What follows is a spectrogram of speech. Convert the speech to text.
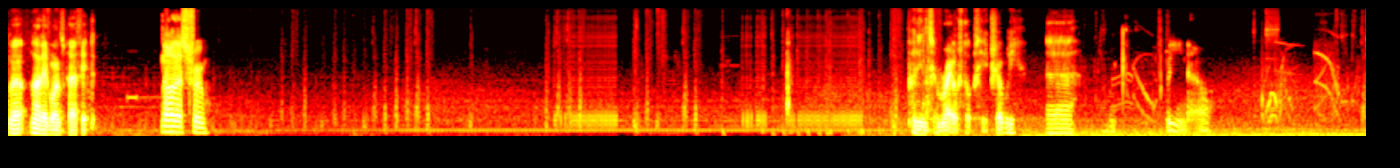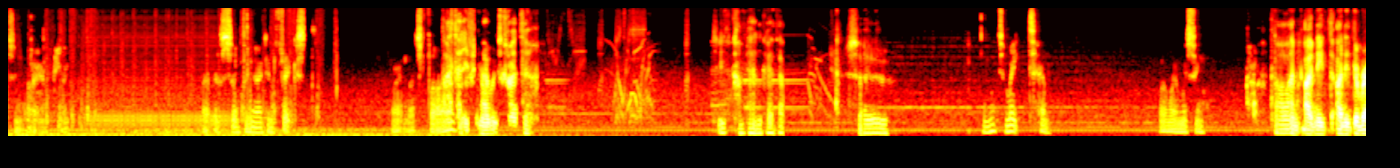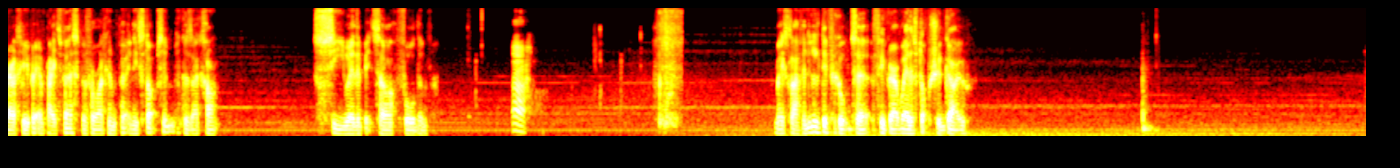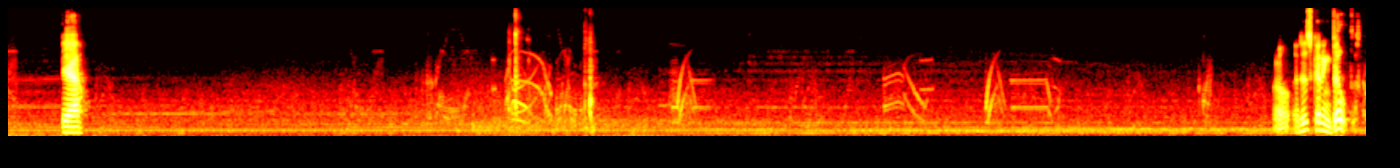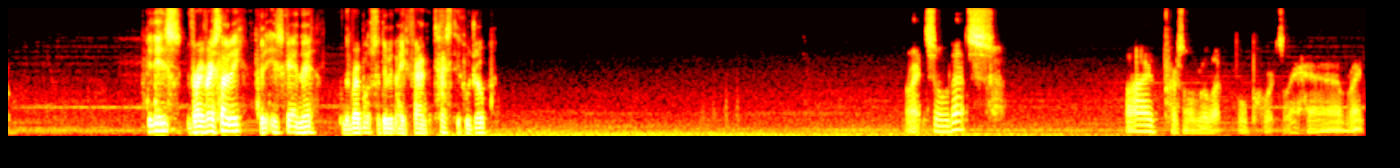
Well, not everyone's perfect. No, that's true. Put in some rail stops here, shall we? Uh, Three now. An iron plate. That is something I can fix. Alright, that's fine. I don't even know which side to. So you can come down and go that. So I need to make ten. What am I missing? oh, I, I need I need the rail to be put in place first before I can put any stops in because I can't see where the bits are for them. Ah, Makes life a little difficult to figure out where the stop should go. yeah. Well, it is getting built. It is very very slowly, but it is getting there. The robots are doing a fantastical job. Alright, so that's five personal robot ports I have, right?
